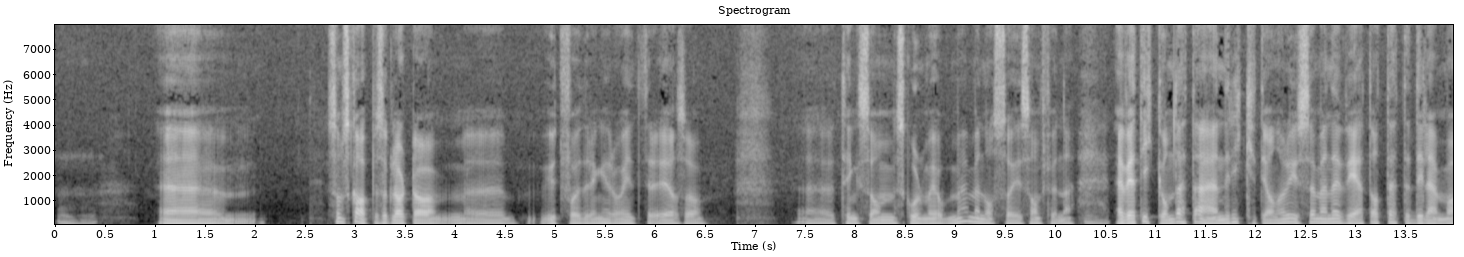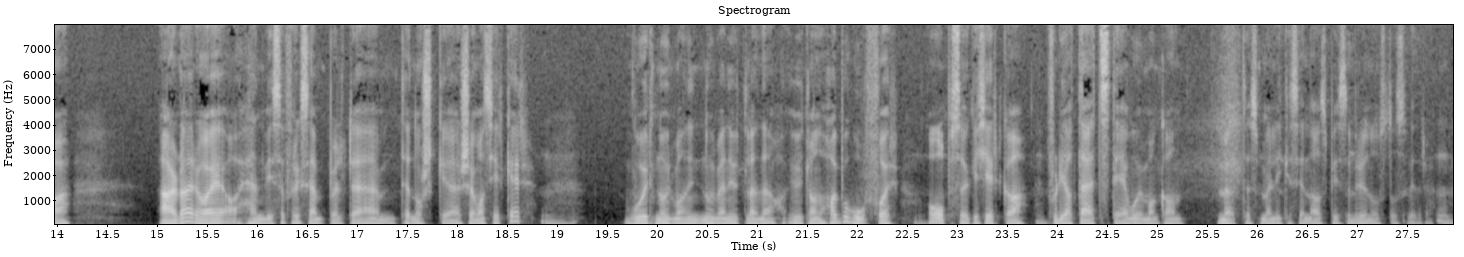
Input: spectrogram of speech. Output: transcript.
Mm. Eh, som skaper så klart da eh, utfordringer og inter- altså, ting som skolen må jobbe med, men også i samfunnet. Jeg vet ikke om dette er en riktig analyse, men jeg vet at dette dilemmaet er der, og jeg henviser f.eks. Til, til norske sjømannskirker, Mm. hvor nordmenn, nordmenn i utlandet, utlandet har behov for å oppsøke kirka, fordi at det er et sted hvor man kan møtes med likesinnede og spise brunost osv. Mm.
